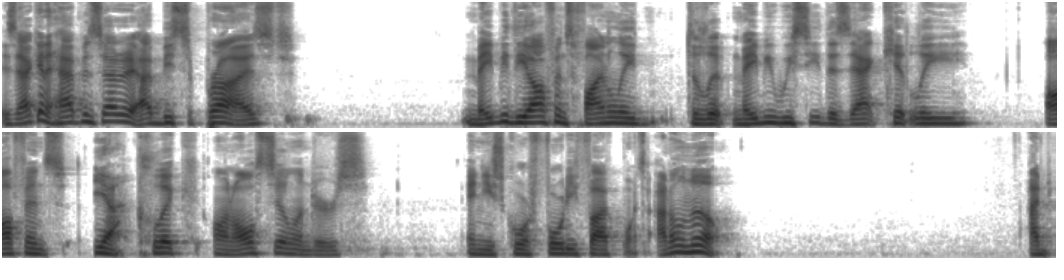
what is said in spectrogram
Is that going to happen Saturday? I'd be surprised. Maybe the offense finally deli- maybe we see the Zach Kittley offense Yeah. click on all cylinders and you score 45 points. I don't know. I'd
